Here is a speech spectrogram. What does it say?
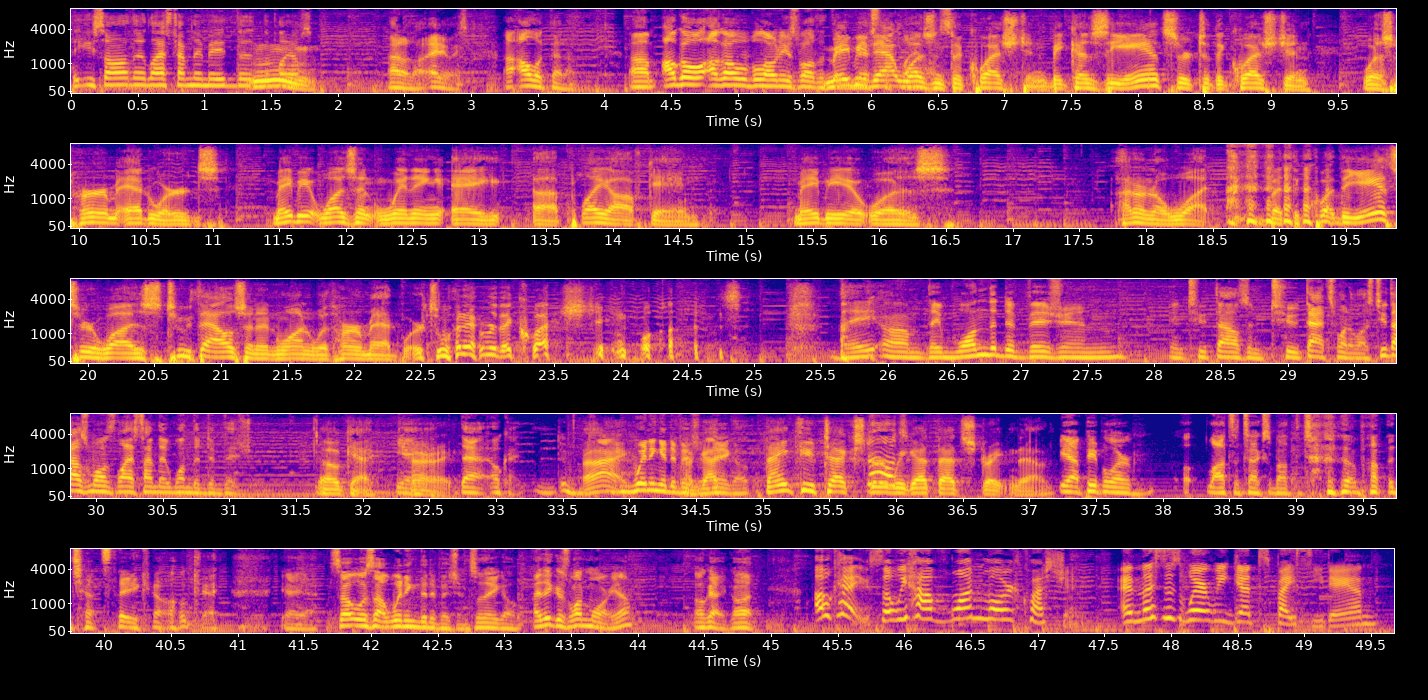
that you saw the last time they made the, the playoffs. I don't know. Anyways, I'll look that up. Um, I'll go. I'll go with Bologna as well. That Maybe missed the that wasn't the question because the answer to the question was Herm Edwards. Maybe it wasn't winning a uh, playoff game. Maybe it was. I don't know what, but the the answer was 2001 with Herm Edwards. Whatever the question was. They um they won the division in 2002. That's what it was. 2001 was the last time they won the division. Okay. Yeah. All right. That okay. All right. Winning a division. got- there you go. Thank you, Texter. No, we got that straightened out. Yeah, people are lots of texts about the about the Jets. There you go. Okay. Yeah, yeah. So it was uh, winning the division. So there you go. I think there's one more. Yeah. Okay. Go ahead. Okay, so we have one more question. And this is where we get spicy, Dan.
